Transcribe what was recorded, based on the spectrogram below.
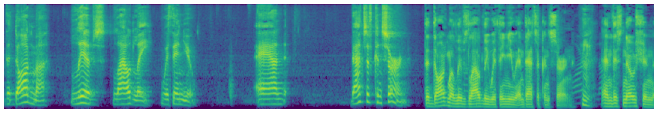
The dogma lives loudly within you. And that's of concern the dogma lives loudly within you, and that's a concern. Hmm. And this notion,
